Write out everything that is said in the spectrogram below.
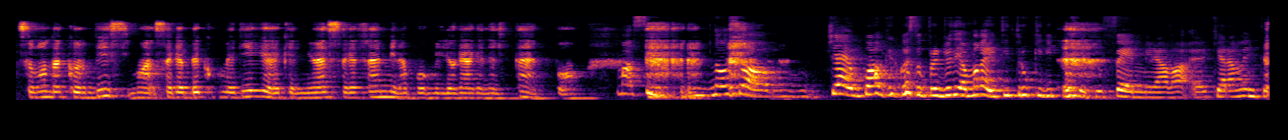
sono d'accordissimo. Sarebbe come dire che il mio essere femmina può migliorare nel tempo. Ma sì, non so, c'è un po' anche questo pregiudizio, magari ti trucchi di più sei più femmina, ma eh, chiaramente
